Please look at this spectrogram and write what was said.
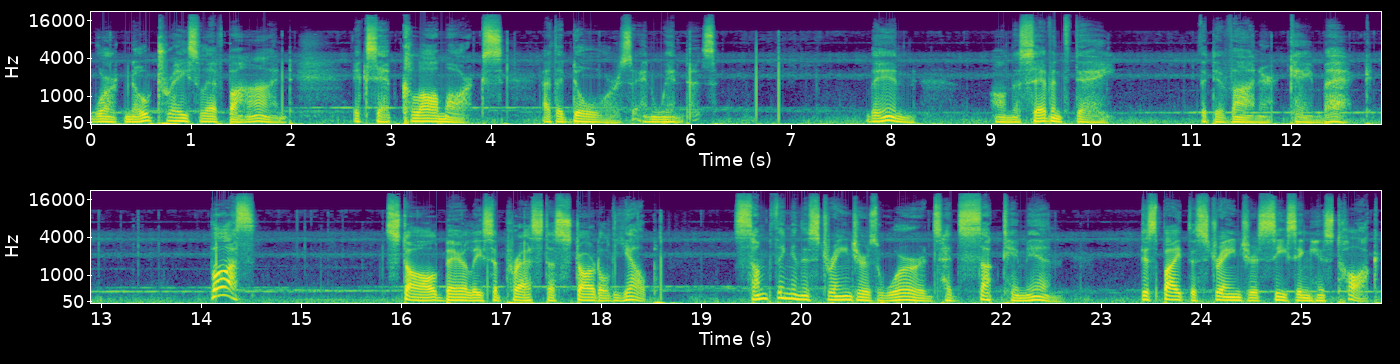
weren't no trace left behind except claw marks at the doors and windows. Then, on the seventh day, the diviner came back. Boss! Stahl barely suppressed a startled yelp. Something in the stranger's words had sucked him in. Despite the stranger ceasing his talk,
